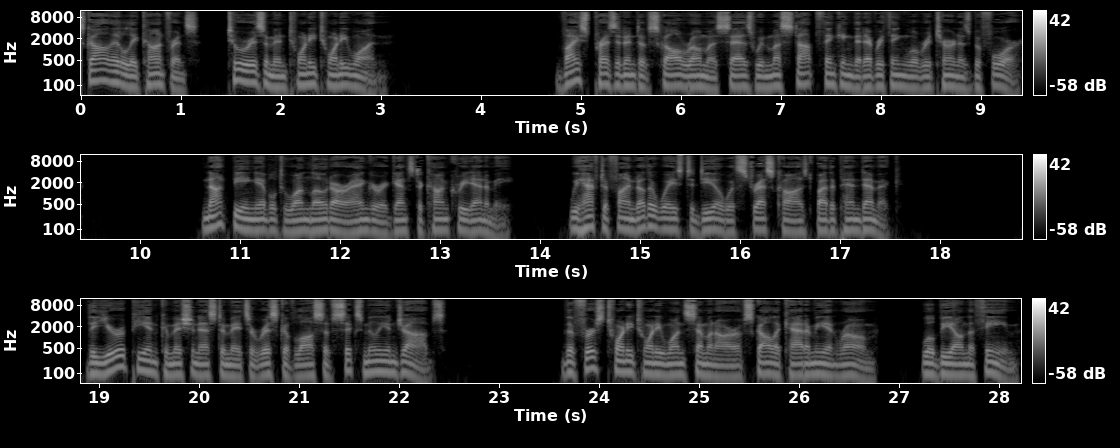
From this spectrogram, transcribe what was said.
SCAL Italy Conference, Tourism in 2021. Vice President of SCAL Roma says we must stop thinking that everything will return as before. Not being able to unload our anger against a concrete enemy. We have to find other ways to deal with stress caused by the pandemic. The European Commission estimates a risk of loss of 6 million jobs. The first 2021 seminar of SCAL Academy in Rome will be on the theme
